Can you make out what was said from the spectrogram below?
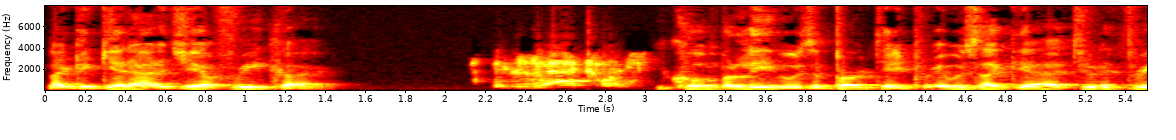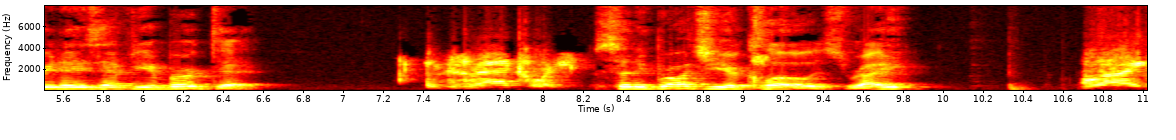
Like a get out of jail free card. Exactly. You couldn't believe it. It was a birthday. It was like uh, two to three days after your birthday. Exactly. So they brought you your clothes, right? Right.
